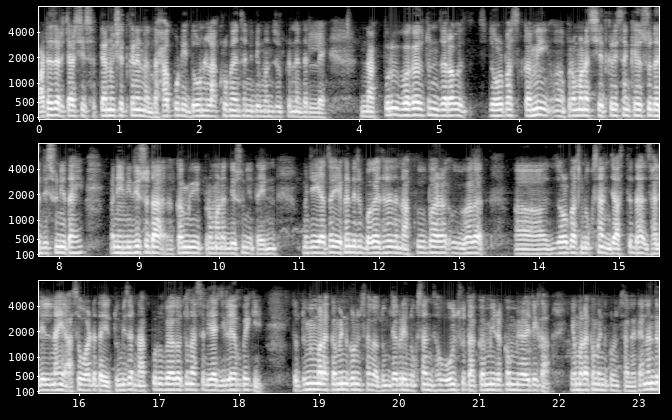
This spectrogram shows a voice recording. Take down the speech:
आठ हजार चारशे सत्त्याण्णव शेतकऱ्यांना दहा कोटी दोन लाख रुपयांचा निधी मंजूर करण्यात आलेला आहे. नागपूर विभागातून जरा जवळपास कमी प्रमाणात शेतकरी संख्या सुद्धा दिसून येत आहे आणि निधीसुद्धा कमी प्रमाणात दिसून येत आहे. म्हणजे याचं एकंदरीत बघायचं झालं तर नागपूर विभागात जवळपास नुकसान जास्त झालेलं नाही असं वाटत आहे. तुम्ही जर नागपूर विभागातून असाल या जिल्ह्यांपैकी तर तुम्ही मला कमेंट करून सांगा. तुमच्याकडे नुकसान झा- होऊन सुद्धा कमी रक्कम मिळाली का? हे मला कमेंट करून सांगा. त्यानंतर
